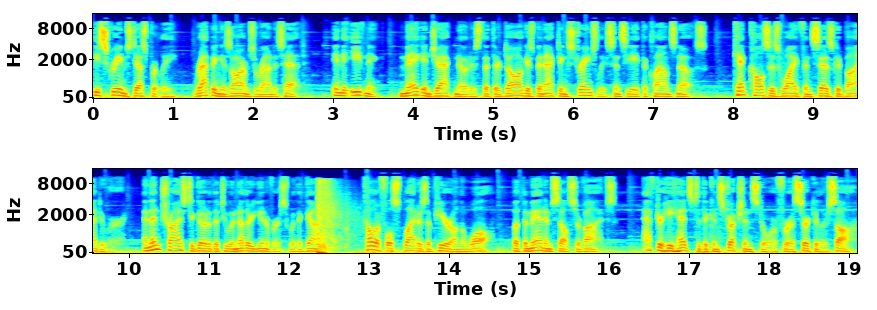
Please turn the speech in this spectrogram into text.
He screams desperately, wrapping his arms around his head. In the evening, Meg and Jack notice that their dog has been acting strangely since he ate the clown's nose. Kent calls his wife and says goodbye to her, and then tries to go to the to another universe with a gun. Colorful splatters appear on the wall, but the man himself survives. After he heads to the construction store for a circular saw,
